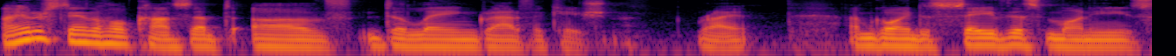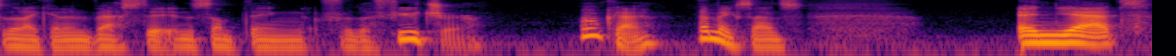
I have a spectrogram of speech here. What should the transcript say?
I understand the whole concept of delaying gratification, right? I'm going to save this money so that I can invest it in something for the future. Okay, that makes sense. And yet,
